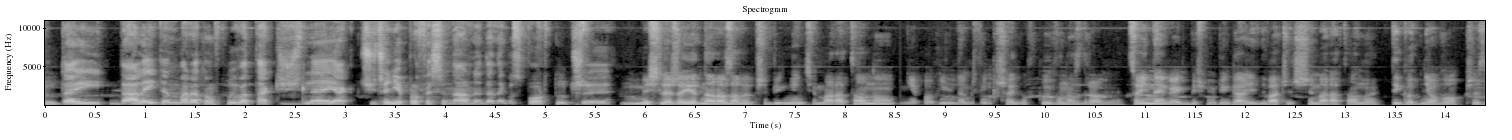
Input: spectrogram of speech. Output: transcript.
tutaj dalej ten maraton wpływa tak źle jak ćwiczenie profesjonalne danego sportu, czy Myślę, że jednorazowe przebiegnięcie maratonu nie powinno mieć większego wpływu na zdrowie. Co innego, jakbyśmy biegali dwa czy trzy maratony tygodniowo przez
